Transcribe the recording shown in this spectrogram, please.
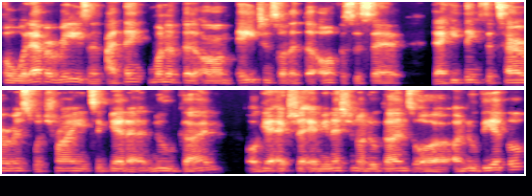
for whatever reason, I think one of the um agents or that the officer said that he thinks the terrorists were trying to get a new gun or get extra ammunition or new guns or a new vehicle.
